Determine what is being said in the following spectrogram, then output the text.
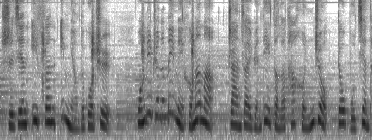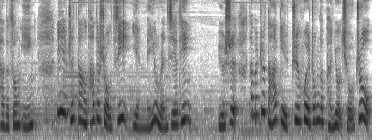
时间一分一秒的过去，王丽娟的妹妹和妈妈。站在原地等了他很久，都不见他的踪影，一直打他的手机也没有人接听。于是他们就打给聚会中的朋友求助，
